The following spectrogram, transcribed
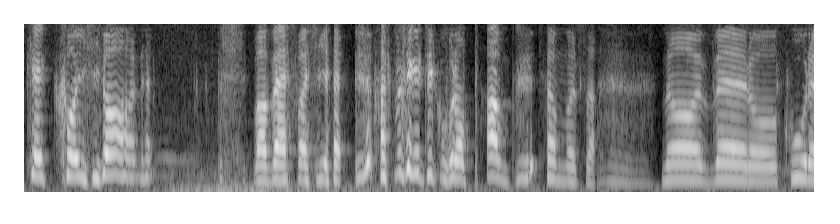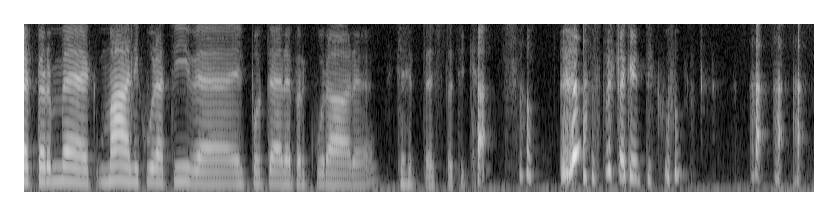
che coglione! Vabbè, fagli... Aspetta che ti curo, pam! Ammazza. No, è vero, cura è per me, mani curative il potere per curare. Che testa di cazzo. Aspetta che ti curo.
